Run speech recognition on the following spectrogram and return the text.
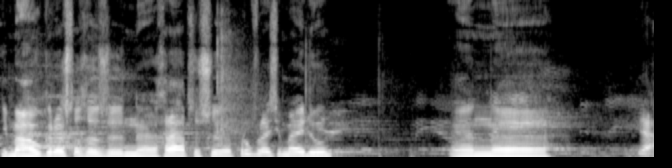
Je mag ook rustig eens een uh, gratis uh, proeflesje meedoen. En uh, ja,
